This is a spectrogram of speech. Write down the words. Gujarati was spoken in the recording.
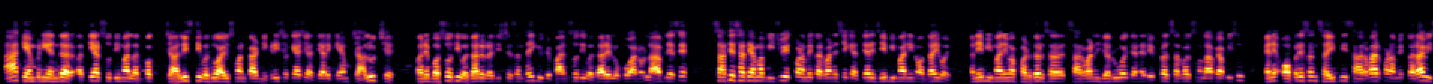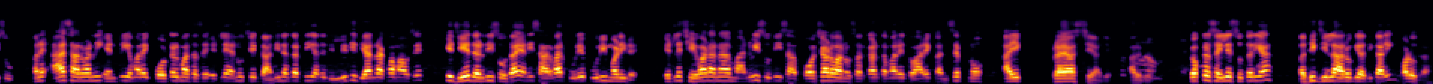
આ કેમ્પની અંદર અત્યાર સુધીમાં લગભગ ચાલીસથી વધુ આયુષ્માન કાર્ડ નીકળી શક્યા છે. અત્યારે કેમ્પ ચાલુ જ છે અને બસોથી વધારે રજીસ્ટ્રેશન થઈ ગયું છે. પાંચસોથી વધારે લોકો આનો લાભ લેશે. સાથે સાથે આમાં બીજું એક પણ અમે કરવાના છે કે અત્યારે જે બીમારી નોંધાઈ હોય અને એ બીમારીમાં ફર્ધર સારવારની જરૂર હોય તેને રેફરલ સર્વર્સનો લાભ આપીશું. એને ઓપરેશન સહિતની સારવાર પણ અમે કરાવીશું. અને આ સારવારની એન્ટ્રી અમારા એક પોર્ટલમાં થશે એટલે એનું છે ગાંધીનગરથી અને દિલ્હીથી ધ્યાન રાખવામાં આવશે કે જે દર્દી શોધાય એની સારવાર પૂરેપૂરી મળી રહે. એટલે છેવાડાના માનવી સુધી પહોંચાડવાનો સરકાર તમારે દ્વારે કન્સેપ્ટનો આ એક પ્રયાસ છે આજે. આરોગ્ય. ડૉક્ટર શૈલેષ સુતરિયા અધિક જિલ્લા આરોગ્ય અધિકારી વડોદરા.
